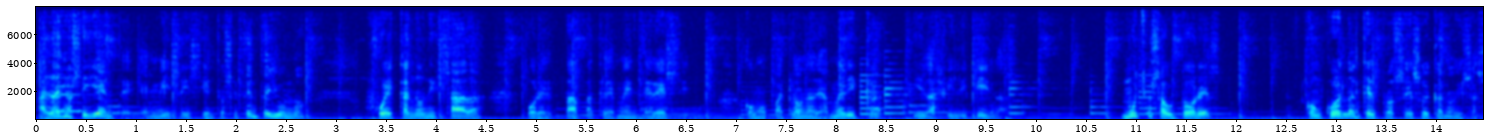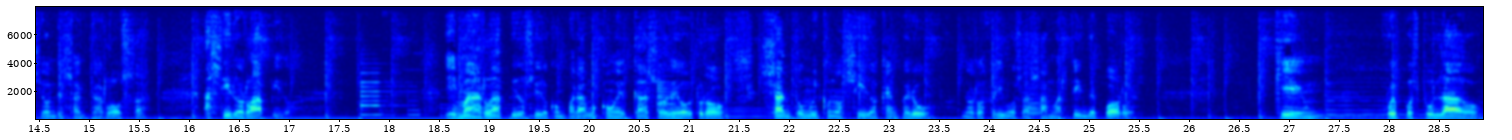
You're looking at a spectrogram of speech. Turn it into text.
Al año siguiente, en 1671, fue canonizada por el Papa Clemente X como patrona de América y las Filipinas. Muchos autores concuerdan que el proceso de canonización de Santa Rosa ha sido rápido, y más rápido si lo comparamos con el caso de otro santo muy conocido acá en Perú. Nos referimos a San Martín de Porres, quien fue postulado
